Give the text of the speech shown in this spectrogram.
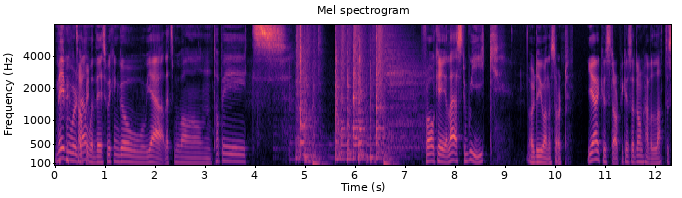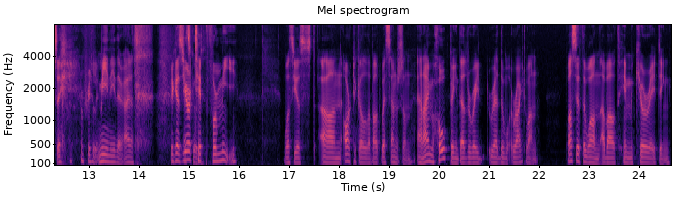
Maybe we're done with this. We can go. Yeah, let's move on. Topics. For okay, last week, or do you want to start? Yeah, I could start because I don't have a lot to say, really. Me neither. I don't. Because your good. tip for me was just an article about Wes Anderson, and I'm hoping that I read, read the right one. Was it the one about him curating?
